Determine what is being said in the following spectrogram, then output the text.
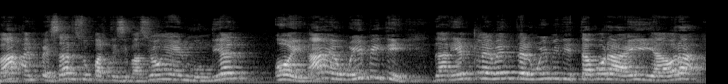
va a empezar su participación en el Mundial hoy. Ah, el Wipiti. Daniel Clemente, el Wipiti está por ahí. Ahora,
